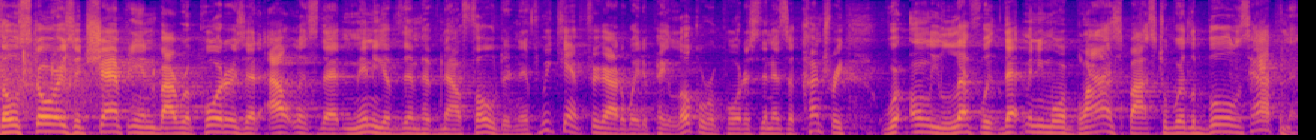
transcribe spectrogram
those stories are championed by reporters at outlets that many of them have now folded. And if we can't figure out a way to pay local reporters, then as a country, we're only left with that many more blind spots to where the bull is happening.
